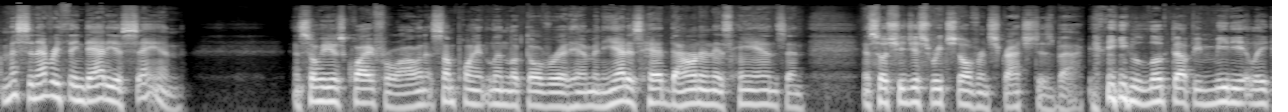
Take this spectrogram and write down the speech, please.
I'm missing everything Daddy is saying. And so he was quiet for a while. And at some point, Lynn looked over at him and he had his head down in his hands. And, and so she just reached over and scratched his back. he looked up immediately,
